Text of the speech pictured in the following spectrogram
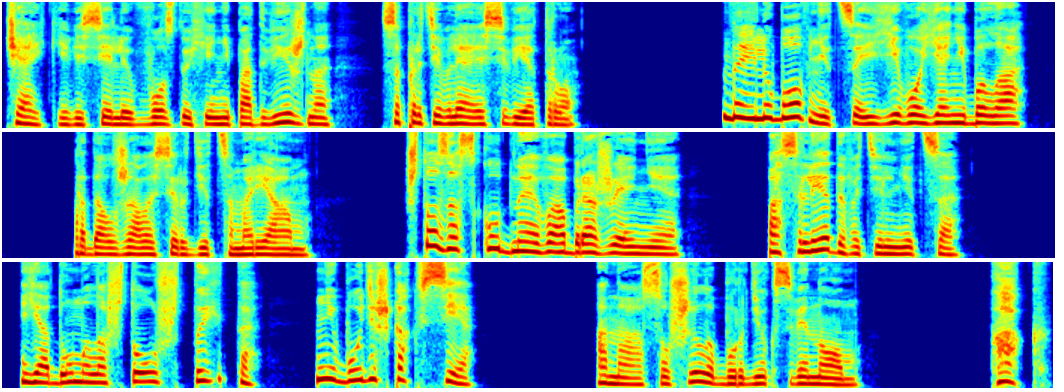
Чайки висели в воздухе неподвижно, сопротивляясь ветру. «Да и любовницей его я не была», — продолжала сердиться Мариам. «Что за скудное воображение? Последовательница. Я думала, что уж ты-то не будешь как все». Она осушила бурдюк с вином. «Как?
